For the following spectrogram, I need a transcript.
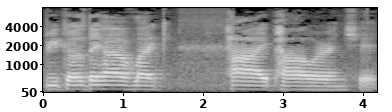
Because they have like high power and shit.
